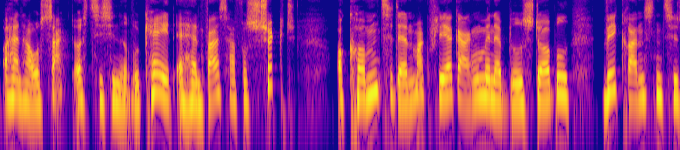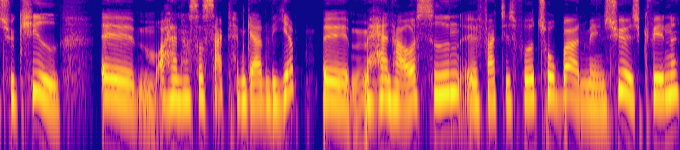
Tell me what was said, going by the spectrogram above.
Og han har jo sagt også til sin advokat, at han faktisk har forsøgt at komme til Danmark flere gange, men er blevet stoppet ved grænsen til Tyrkiet. Øhm, og han har så sagt, at han gerne vil hjem. Øhm, han har også siden øh, faktisk fået to børn med en syrisk kvinde,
